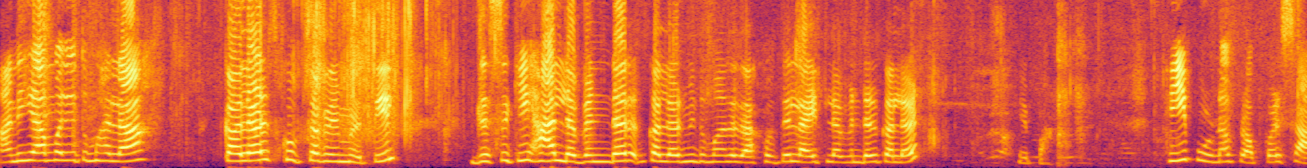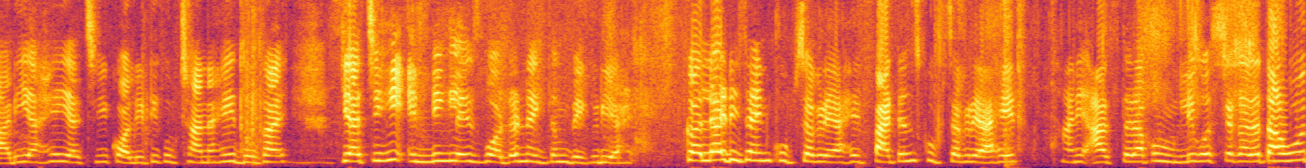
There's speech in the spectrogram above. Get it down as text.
आणि यामध्ये तुम्हाला कलर्स खूप सगळे मिळतील. जसं की हा लेव्हेंडर कलर मी तुम्हाला दाखवते. लाइट लेवेंडर कलर हे पहा. ही पूर्ण प्रॉपर साडी आहे. याची क्वालिटी खूप छान आहे. दोघा याची ही एंडिंग लेस बॉर्डर एकदम वेगळी आहे. कलर डिझाईन खूप सगळे आहेत. पॅटर्न्स खूप सगळे आहेत. आणि आज तर आपण ओनली गोष्ट करत आहोत.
